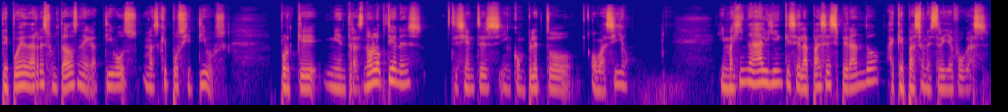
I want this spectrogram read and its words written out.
te puede dar resultados negativos más que positivos, porque mientras no la obtienes, te sientes incompleto o vacío. Imagina a alguien que se la pasa esperando a que pase una estrella fugaz.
